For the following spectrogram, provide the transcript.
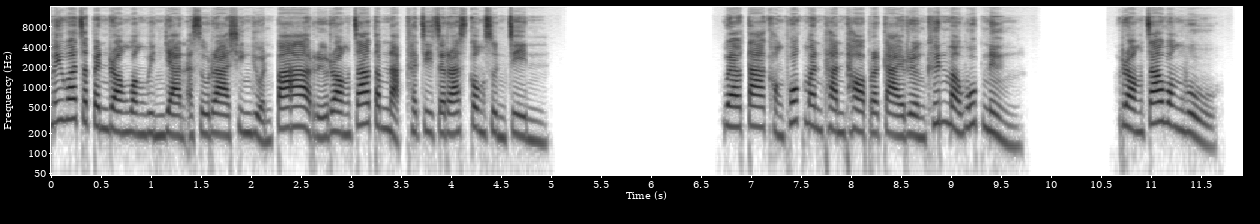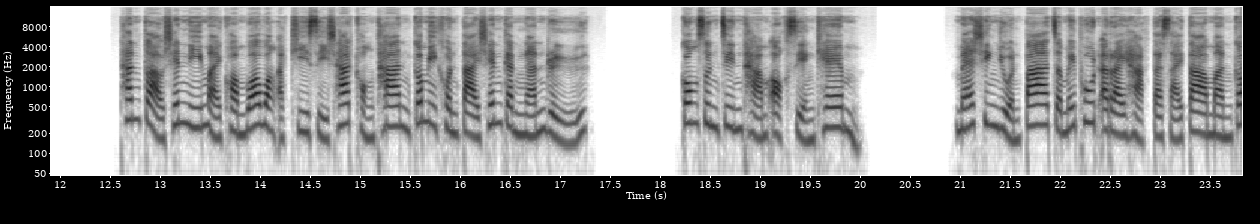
ไม่ว่าจะเป็นรองวังวิญญาณอสุราชิงหยวนป้า หรือรองเจ้าตำหนักขจีจรัสกงซุนจิน แววตาของพวกมันพลันทอประกายเรืองขึ้นมาวูบหนึ่ง รองเจ้าวังหวูท่านกล่าวเช่นนี้หมายความว่าวังอัคคีสีชาติของท่านก็มีคนตายเช่นกันงั้นหรือ กงซุนจินถามออกเสียงเข้ม แม้ชิงหยวนป้าจะไม่พูดอะไรหากแต่สายตามันก็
